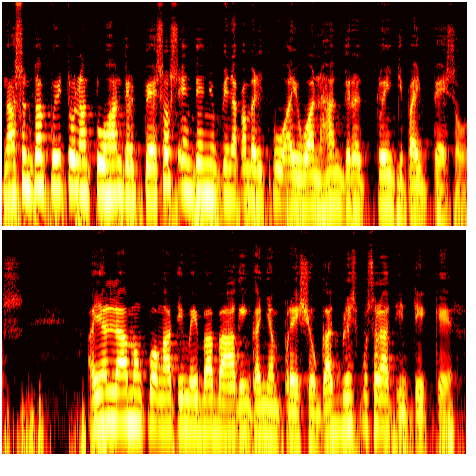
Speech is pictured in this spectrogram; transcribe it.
Nasundan po ito ng 200 pesos and then yung pinakamalit po ay 125 pesos. Ayan lamang po ang ating may babahaging kanyang presyo. God bless po sa lahat and take care.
